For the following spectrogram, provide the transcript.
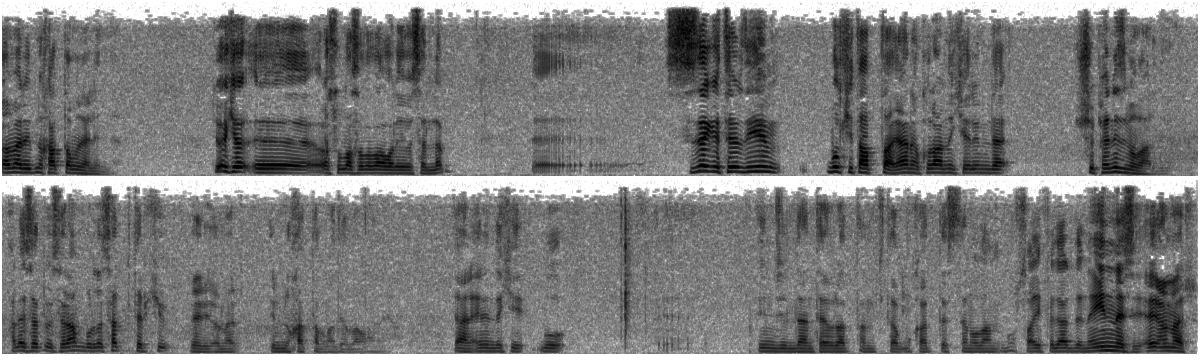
Ömer İbni Hattab'ın elinde. Diyor ki e, Resulullah sallallahu aleyhi ve sellem size getirdiğim bu kitapta yani Kur'an-ı Kerim'de şüpheniz mi var diyor. Aleyhisselatü vesselam burada sert bir tepki veriyor Ömer İbn-i Hattab radıyallahu anh. Yani elindeki bu İncil'den, Tevrat'tan, kitap mukaddesten olan bu sayfelerde neyin nesi? Ey Ömer!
